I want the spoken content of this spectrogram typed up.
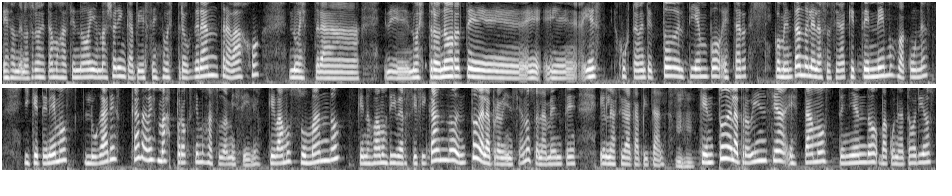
es donde nosotros estamos haciendo hoy el mayor hincapié, ese es nuestro gran trabajo, nuestra, eh, nuestro norte eh, eh, es justamente todo el tiempo estar comentándole a la sociedad que tenemos vacunas y que tenemos lugares cada vez más próximos a su domicilio, que vamos sumando que nos vamos diversificando en toda la provincia, no solamente en la ciudad capital, que en toda la provincia estamos teniendo vacunatorios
